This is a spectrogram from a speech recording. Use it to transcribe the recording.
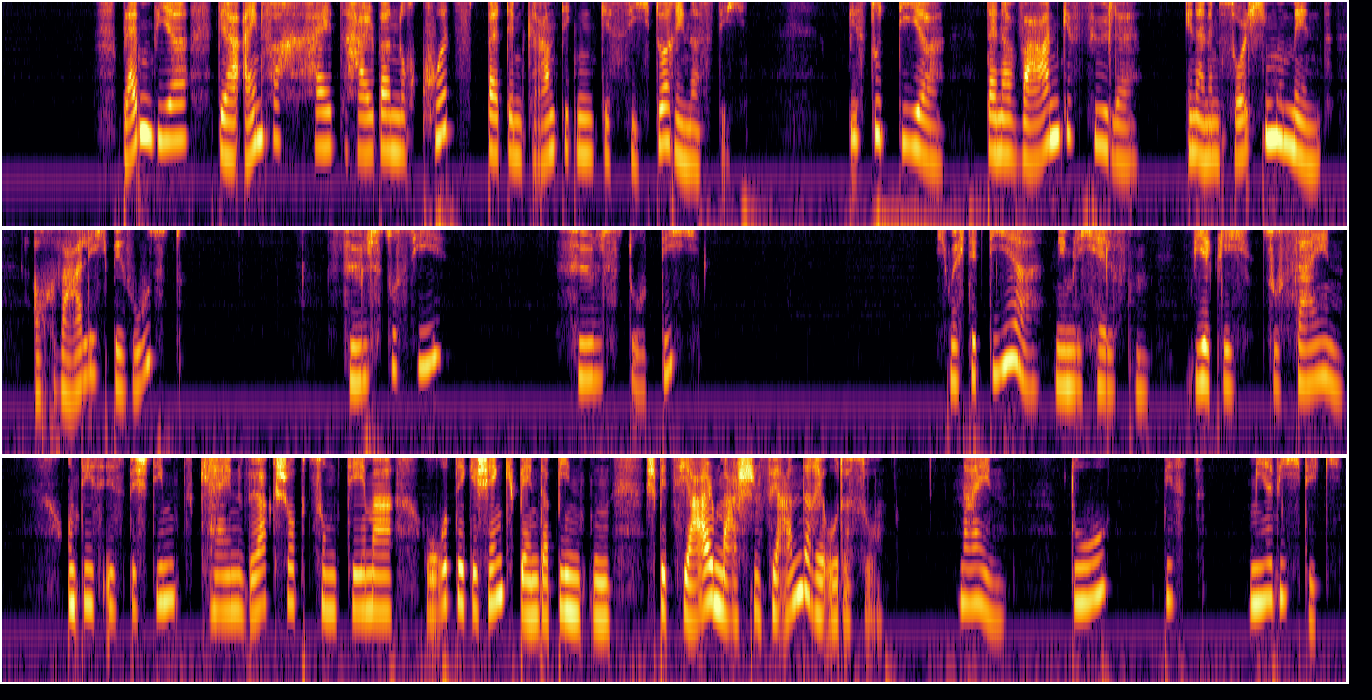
Bleiben wir der Einfachheit halber noch kurz bei dem grantigen Gesicht. Du erinnerst dich. Bist du dir deiner wahren Gefühle in einem solchen Moment auch wahrlich bewusst? Fühlst du sie Fühlst du dich? Ich möchte dir nämlich helfen, wirklich zu sein. Und dies ist bestimmt kein Workshop zum Thema rote Geschenkbänder binden, Spezialmaschen für andere oder so. Nein, du bist mir wichtig,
